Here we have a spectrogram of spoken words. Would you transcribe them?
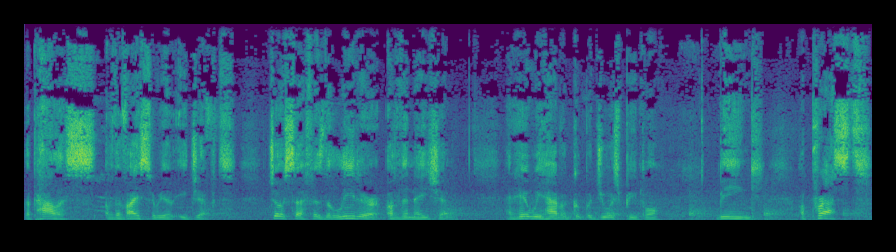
the palace of the viceroy of Egypt. Joseph is the leader of the nation. And here we have a group of Jewish people being oppressed,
